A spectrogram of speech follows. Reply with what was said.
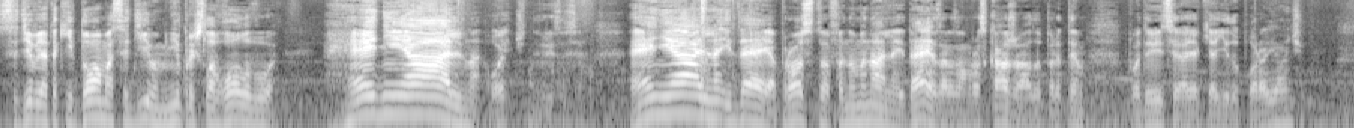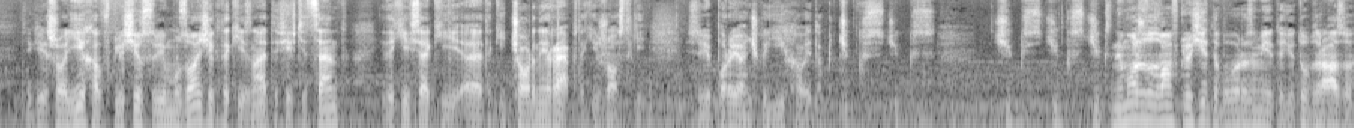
Сидів я такий вдома, сидів, мені прийшла в голову геніальна. Ой, чуть не врізався. Геніальна ідея, просто феноменальна ідея. Зараз вам розкажу, але перед тим подивіться, як я їду по райончику. Тільки що їхав, включив собі музончик такий, знаєте, 50 Cent і такий всякий е, такий чорний реп, такий жорсткий. Собі по райончику їхав і так чикс, чикс, чикс, чикс. Не можу тут вам включити, бо ви розумієте, YouTube зразу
